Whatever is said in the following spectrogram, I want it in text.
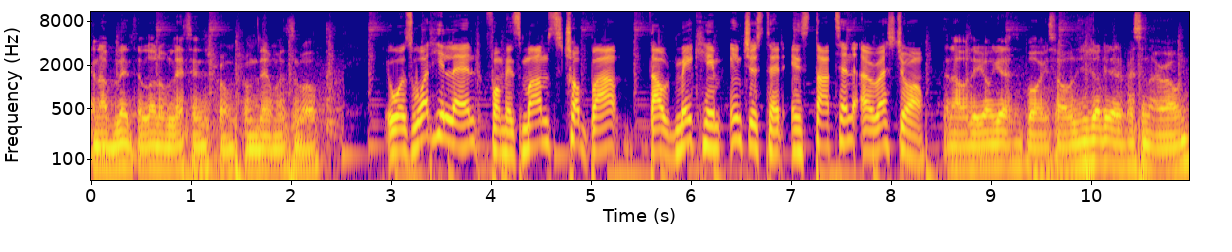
And I've learned a lot of lessons from, from them as well. It was what he learned from his mom's chop bar that would make him interested in starting a restaurant. And I was the youngest boy, so I was usually the person around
